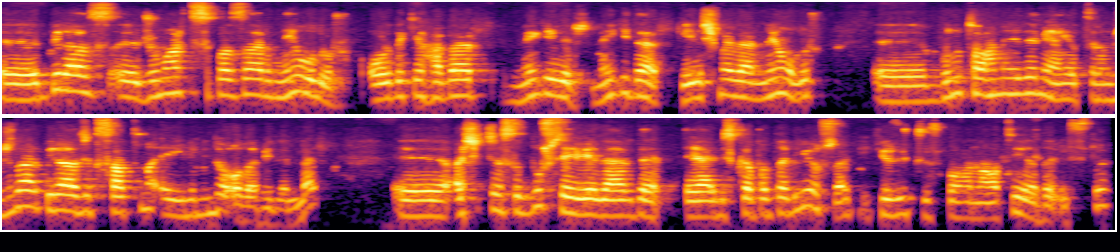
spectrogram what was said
e, biraz e, cumartesi pazar ne olur, oradaki haber ne gelir, ne gider, gelişmeler ne olur, e, bunu tahmin edemeyen yatırımcılar birazcık satma eğiliminde olabilirler. E, açıkçası bu seviyelerde eğer biz kapatabiliyorsak 200-300 puan altı ya da üstü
